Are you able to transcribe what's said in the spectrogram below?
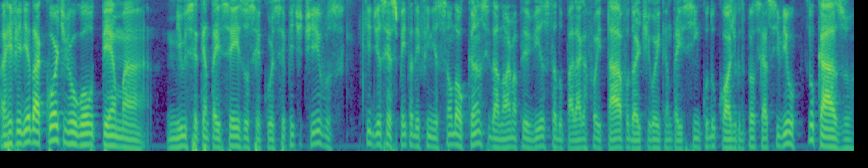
A referida Corte julgou o tema 1076 dos recursos repetitivos, que diz respeito à definição do alcance da norma prevista do parágrafo 8 do artigo 85 do Código de Processo Civil. No caso,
